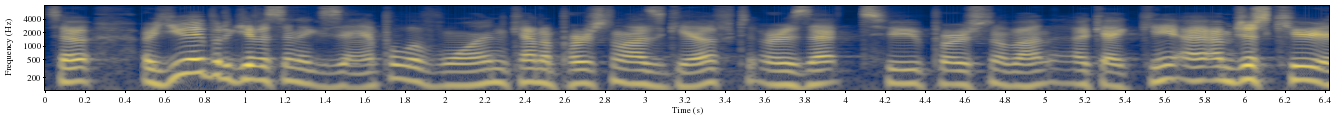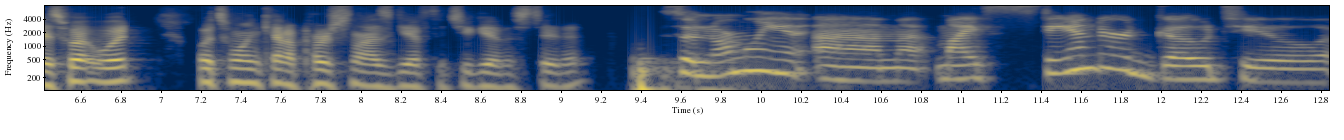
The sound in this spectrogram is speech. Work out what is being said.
so, are you able to give us an example of one kind of personalized gift, or is that too personal? About okay, you, I'm just curious. What what what's one kind of personalized gift that you give a student? So normally, um, my standard go to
